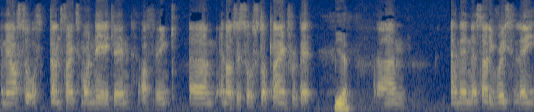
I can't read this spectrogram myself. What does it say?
and then I sort of done something to my knee again, I think, um, and I just sort of stopped playing for a bit. Yeah. And then it's only recently,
